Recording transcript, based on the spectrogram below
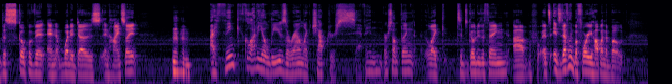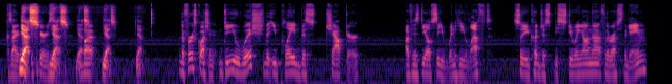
the scope of it and what it does in hindsight. mm-hmm. I think Gladio leaves around like chapter seven or something, like to go do the thing. Uh, before, it's it's definitely before you hop on the boat, because I yes, experienced yes, it. yes, But yes, yeah. the first question: Do you wish that you played this chapter of his DLC when he left, so you could just be stewing on that for the rest of the game?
